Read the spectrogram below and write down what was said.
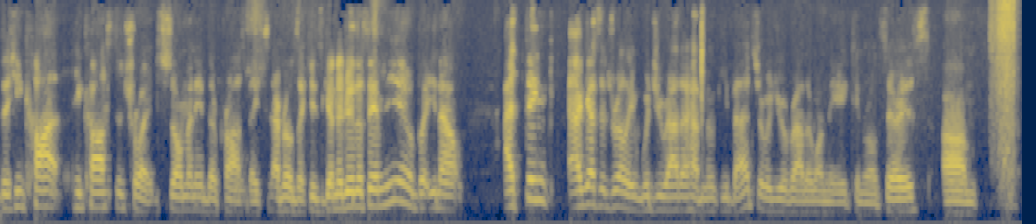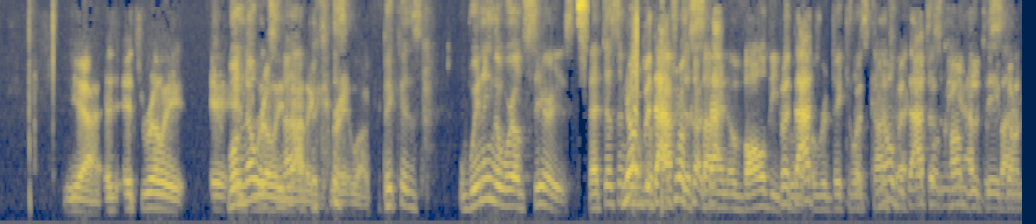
he, he caught he cost Detroit so many of their prospects and everyone's like he's gonna do the same to you. But you know I think I guess it's really would you rather have Mookie Betts or would you have rather won the 18 World Series? Um yeah it, it's really it, Well, it's no, it's really not, not, a because- great look. Because winning the World Series that doesn't No, mean you have to co- sign Eovaldi but to that's a ridiculous but, no but that's That what doesn't mean you comes with to Dave that,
